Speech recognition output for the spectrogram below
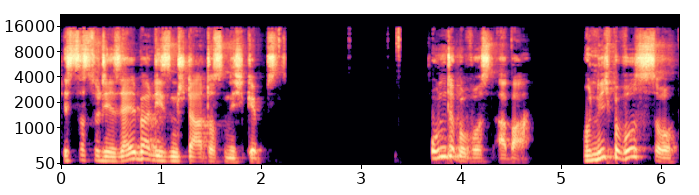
ist, dass du dir selber diesen Status nicht gibst. Unterbewusst aber. Und nicht bewusst so.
